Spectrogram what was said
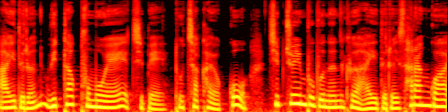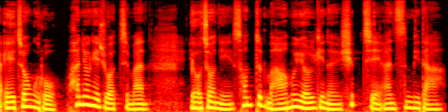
아이들은 위탁 부모의 집에 도착하였고 집주인 부부는 그 아이들을 사랑과 애정으로 환영해 주었지만 여전히 선뜻 마음을 열기는 쉽지 않습니다.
